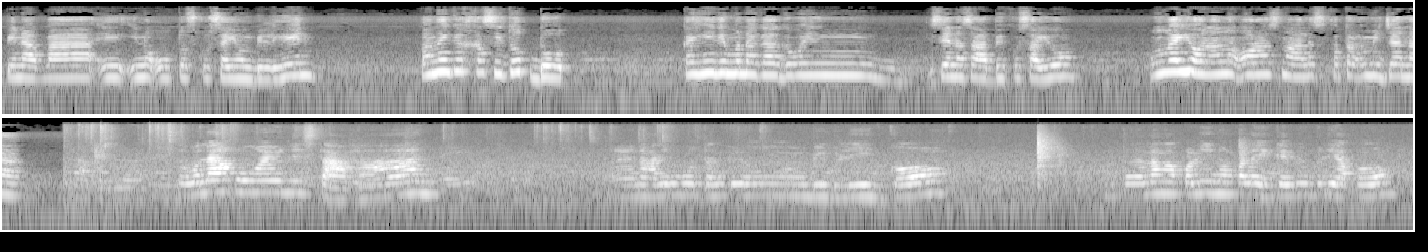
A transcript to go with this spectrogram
pinapa, inuutos ko sa yung bilhin. Panay ka kasi dot-dot. Kaya hindi mo nagagawa yung sinasabi ko sa'yo. Ngayon, anong oras na? Alas 4.30 na. So, wala ako ngayon listahan. Eh, nakalimutan ko yung bibilihin ko. Ito na lang ako, Linong Palengke, bibili ako.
